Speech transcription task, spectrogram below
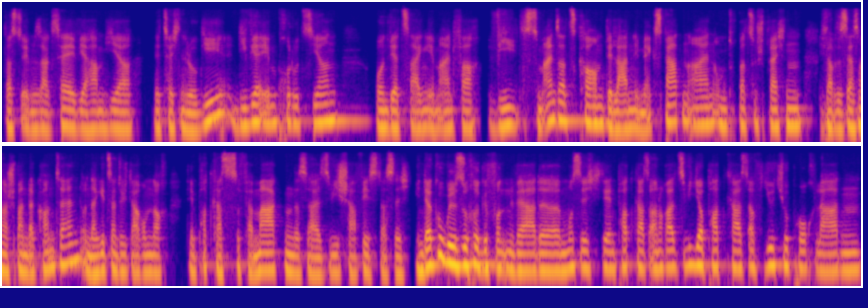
dass du eben sagst, hey, wir haben hier eine Technologie, die wir eben produzieren und wir zeigen eben einfach, wie es zum Einsatz kommt. Wir laden eben Experten ein, um darüber zu sprechen. Ich glaube, das ist erstmal spannender Content und dann geht es natürlich darum, noch den Podcast zu vermarkten. Das heißt, wie schaffe ich es, dass ich in der Google-Suche gefunden werde? Muss ich den Podcast auch noch als Videopodcast auf YouTube hochladen?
